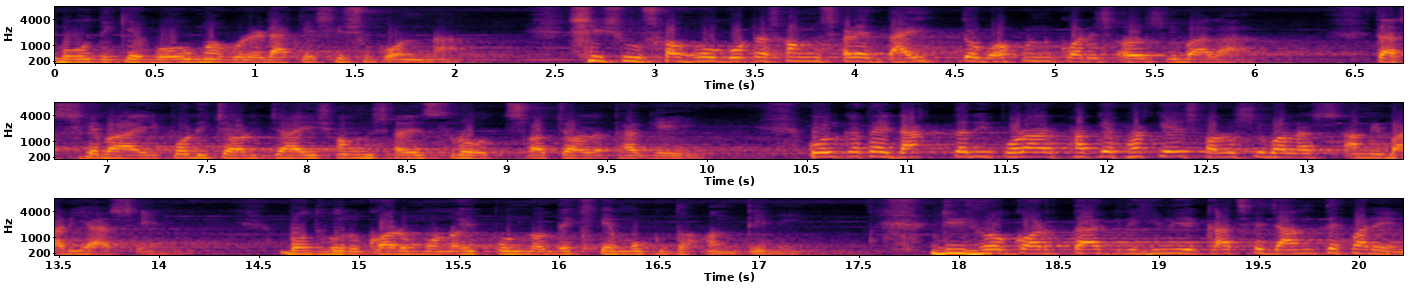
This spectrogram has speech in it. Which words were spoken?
বৌদিকে বৌমা বলে ডাকে শিশুকন্যা শিশু সহ গোটা সংসারের দায়িত্ব বহন করে সরসীবালা। তার সেবায়, পরিচর্যায় সংসারের স্রোত সচল থাকে। কলকাতায় ডাক্তারি পড়ার ফাঁকে ফাঁকে সরসীবালার স্বামী বাড়ি আসেন। বধুর কর্ম নৈপুণ্য দেখে মুগ্ধ হন তিনি। গৃহকর্তা গৃহিণীর কাছে জানতে পারেন,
